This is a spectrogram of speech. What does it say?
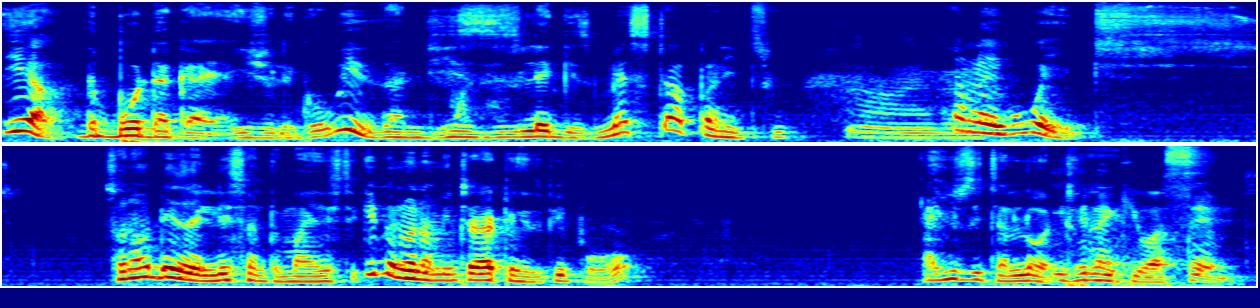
yeah, the border guy I usually go with, and his, his leg is messed up, and it's. Oh, I'm like, wait. So nowadays I listen to my instinct, even when I'm interacting with people. I use it a lot. You feel like you are saved.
